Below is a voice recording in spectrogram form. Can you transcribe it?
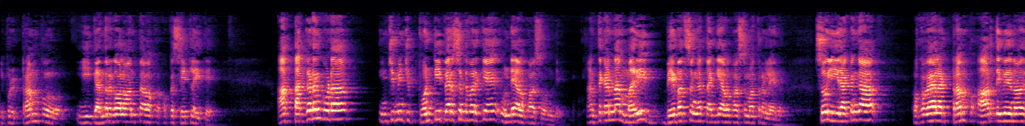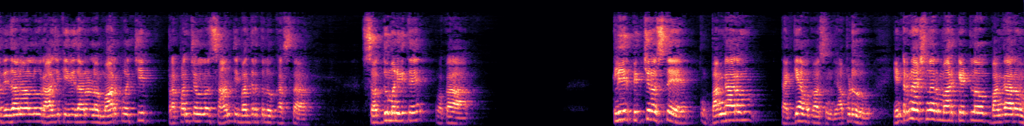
ఇప్పుడు ట్రంప్ ఈ గందరగోళం అంతా ఒక ఒక సెటిల్ అయితే. ఆ తగ్గడం కూడా ఇంచుమించు ట్వంటీ పర్సెంట్ వరకే ఉండే అవకాశం ఉంది. అంతకన్నా మరీ బీభత్సంగా తగ్గే అవకాశం మాత్రం లేదు. సో ఈ రకంగా ఒకవేళ ట్రంప్ ఆర్థిక విధాన- విధానాల్లో రాజకీయ విధానాల్లో మార్పు వచ్చి ప్రపంచంలో శాంతి భద్రతలు కాస్త సద్దుమణిగితే ఒక క్లియర్ పిక్చర్ వస్తే బంగారం తగ్గే అవకాశం ఉంది. అప్పుడు ఇంటర్నేషనల్ మార్కెట్లో బంగారం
